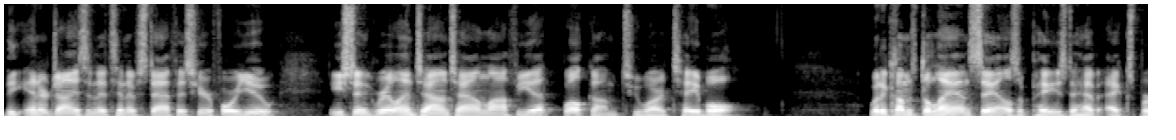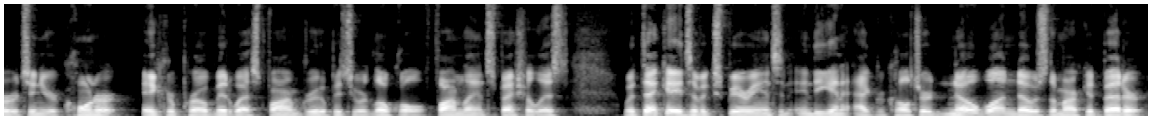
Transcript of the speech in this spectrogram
the energized and attentive staff is here for you. East End Grill in downtown Lafayette, welcome to our table. When it comes to land sales, it pays to have experts in your corner. AcrePro Midwest Farm Group is your local farmland specialist. With decades of experience in Indiana agriculture, no one knows the market better.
